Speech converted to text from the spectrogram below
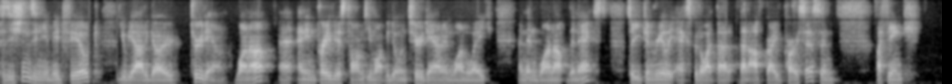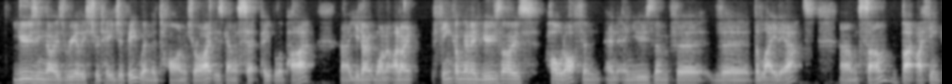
positions in your midfield, you'll be able to go two down, one up. And in previous times, you might be doing two down in one week and then one up the next. So you can really expedite that, that upgrade process. And I think using those really strategically when the time's right is going to set people apart. Uh, you don't want to, I don't think I'm going to use those, hold off and, and, and use them for the, the laid outs, um, some, but I think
